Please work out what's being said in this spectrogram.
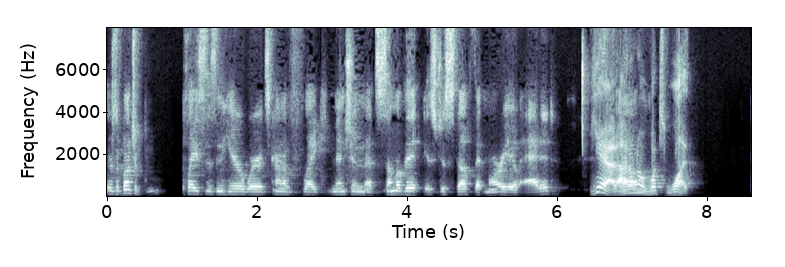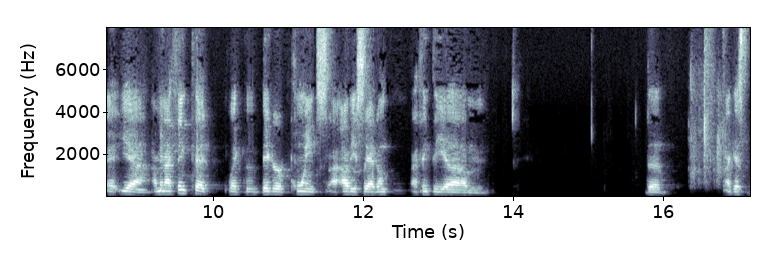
There's a bunch of places in here where it's kind of like mentioned that some of it is just stuff that Mario added. Yeah, I don't know Um, what's what. Uh, yeah, I mean, I think that like the bigger points. Obviously, I don't. I think the um, the I guess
